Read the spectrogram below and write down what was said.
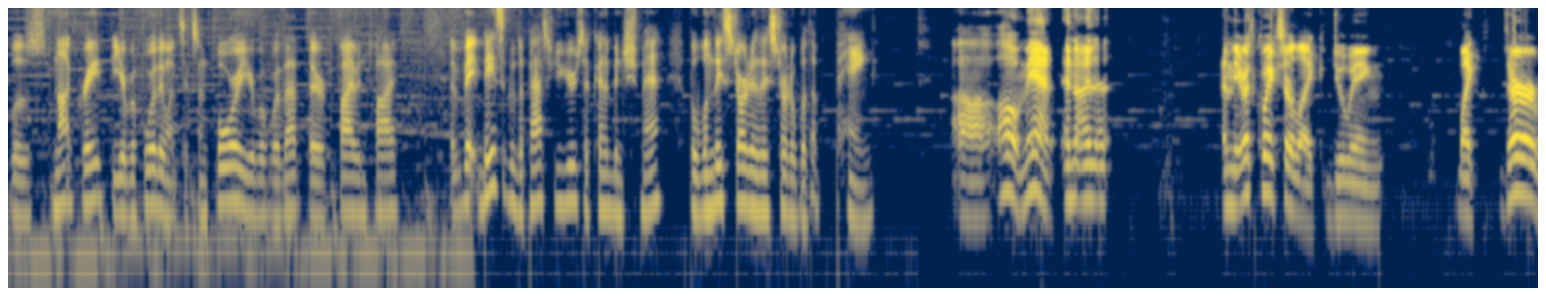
was not great. The year before they went six and four. year before that they're five and five. Basically, the past few years have kind of been schmeh. But when they started, they started with a bang. Uh oh man, and and and the earthquakes are like doing, like they're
